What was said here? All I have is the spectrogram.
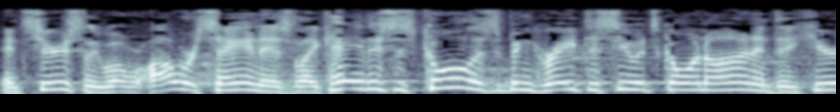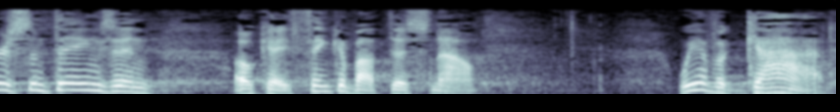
And seriously, what we're, all we're saying is like, hey, this is cool. This has been great to see what's going on and to hear some things. And okay, think about this now. We have a God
